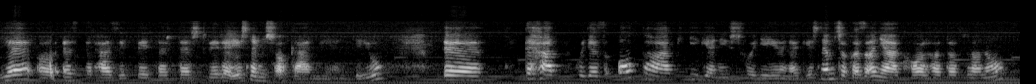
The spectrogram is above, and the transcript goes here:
ugye, a Eszterházi Péter testvére, és nem is akármilyen fiú. Tehát, hogy az apák igenis, hogy élnek, és nem csak az anyák halhatatlanok,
